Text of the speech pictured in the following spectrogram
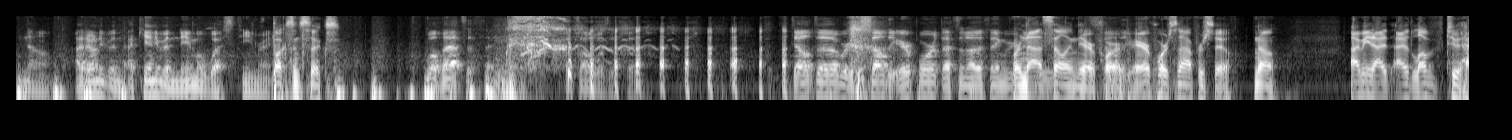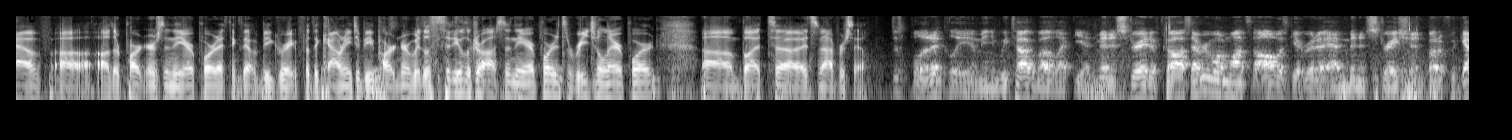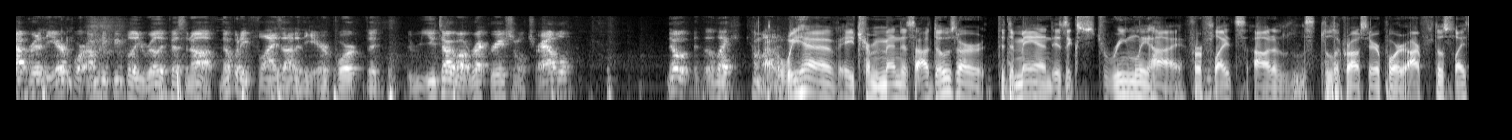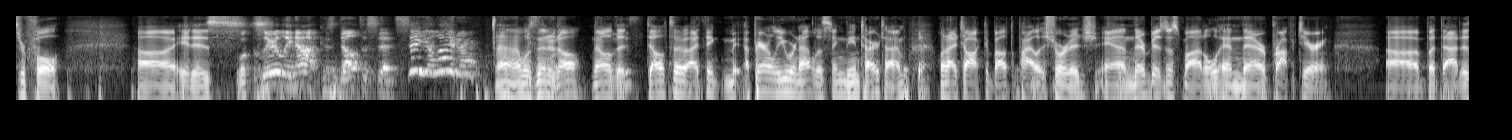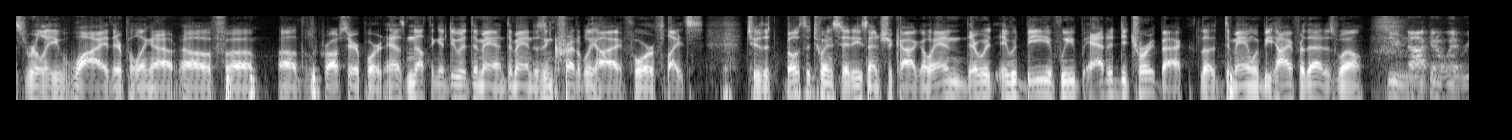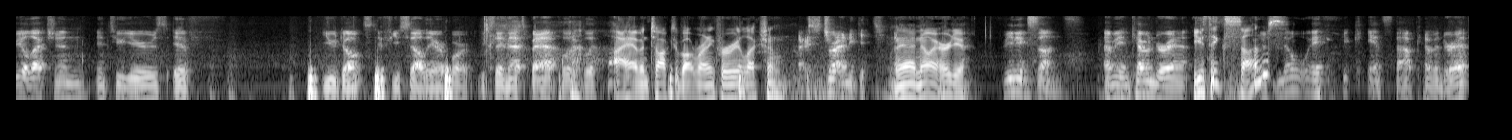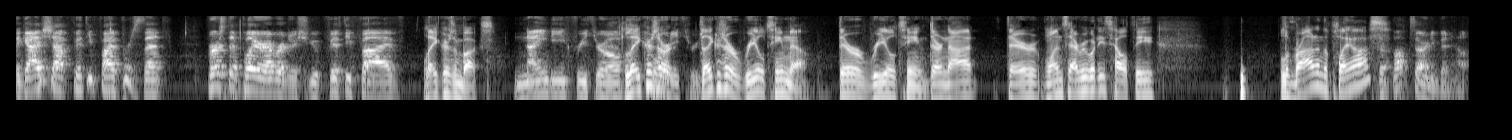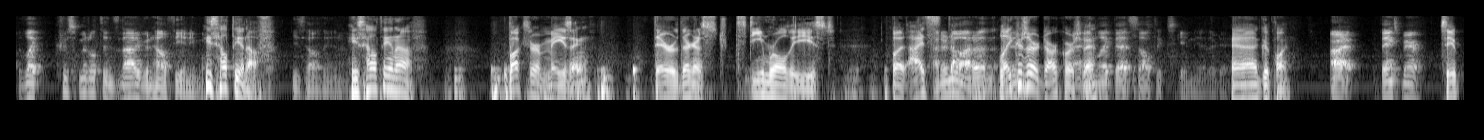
no, I don't even. I can't even name a West team right now. Bucks and six. Well, that's a thing. That's always a thing. Delta, we're going to sell the airport. That's another thing. We're gonna not do. selling the Sell airport. Airport's not for sale. No. I mean, I, I'd love to have uh, other partners in the airport. I think that would be great for the county to be partnered with the city of La Crosse in the airport. It's a regional airport, um, but uh, it's not for sale. Just politically, I mean, we talk about like the administrative costs. Everyone wants to always get rid of administration, but if we got rid of the airport, how many people are you really pissing off? Nobody flies out of the airport. The, you talk about recreational travel. No, like, come on. We have a tremendous. Uh, those are the demand is extremely high for flights out of the La Crosse Airport. Our those flights are full. Uh, it is. Well, clearly not, because Delta said, "See you later." Uh, that wasn't it at all. No, the Delta. I think apparently you were not listening the entire time when I talked about the pilot shortage and their business model and their profiteering. Uh, but that is really why they're pulling out of uh, uh, the La Crosse Airport. It has nothing to do with demand. Demand is incredibly high for flights to the both the Twin Cities and Chicago. And there would it would be if we added Detroit back, the demand would be high for that as well. So you're not going to win re-election in two years if you don't. If you sell the airport, you're saying that's bad politically. I haven't talked about running for reelection. I was trying to get you. Yeah, no, I heard you. Phoenix Suns. I mean, Kevin Durant. You think Suns? no way you can't stop Kevin Durant. The guy shot 55%. First player ever to shoot 55, Lakers and Bucks. 90 free throw. Lakers are 43. Lakers are a real team now. They're a real team. They're not. They're once everybody's healthy. LeBron in the playoffs. The. Bucks aren't even healthy. Like Khris Middleton's not even healthy anymore. He's healthy enough. He's healthy enough. He's healthy enough. Bucks are amazing. They're they're going to steamroll the East. But I, I don't know. I don't. I Lakers didn't- are a dark horse, I man. like that Celtics game the other day. Yeah, good point. All right. Thanks, Mayor. See you.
